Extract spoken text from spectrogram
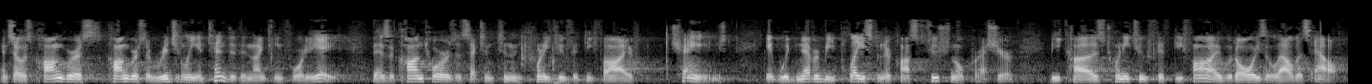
And so as Congress, Congress originally intended in 1948, as the contours of Section 2255 changed, it would never be placed under constitutional pressure because 2255 would always allow this out.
